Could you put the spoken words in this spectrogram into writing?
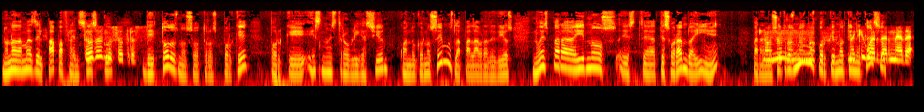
no nada más del Papa Francisco. De todos nosotros. De todos nosotros. ¿Por qué? Porque es nuestra obligación cuando conocemos la palabra de Dios. No es para irnos este, atesorando ahí, ¿eh? Para nosotros mismos, porque no tiene hay que caso. Guardar nada.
